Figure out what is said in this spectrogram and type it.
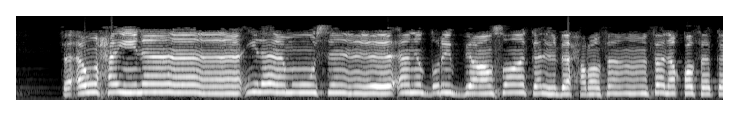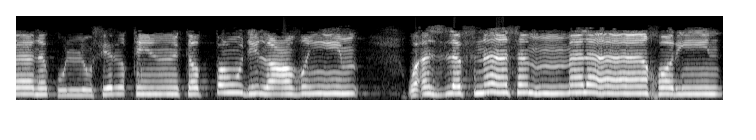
فأوحينا إلى موسى أن اضرب بعصاك البحر فانفلق فكان كل فرق كالطود العظيم وأزلفنا ثم الآخرين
